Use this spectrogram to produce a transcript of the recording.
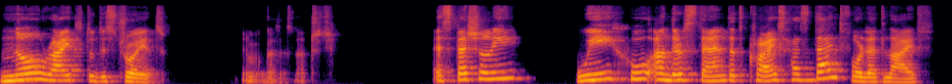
No right to destroy it. Nie mogę zaznaczyć. Especially we who understand that Christ has died for that life,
